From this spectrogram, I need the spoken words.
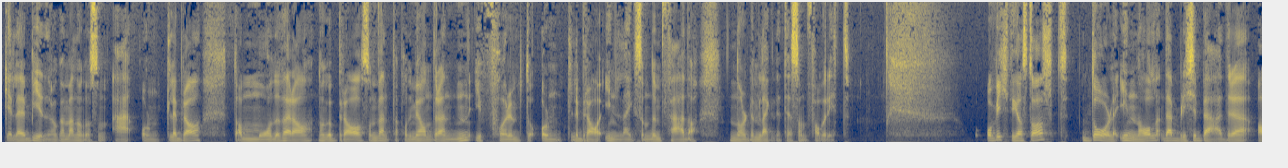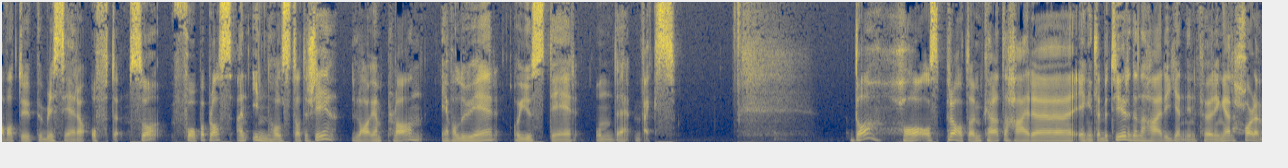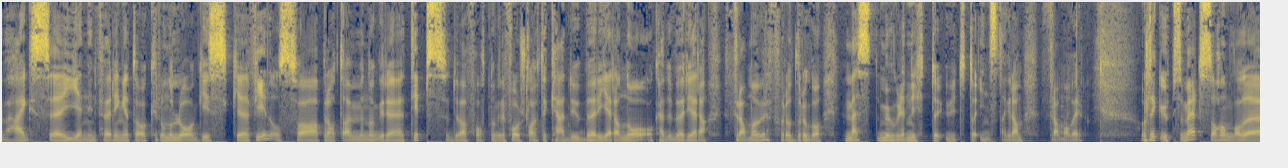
virkelig bidra med noe som er ordentlig bra. Da må det være noe bra som venter på dem i andre enden, i form av ordentlig bra innlegg som de får da, når de legger det til som favoritt. Og viktigst av alt, dårlig innhold det blir ikke bedre av at du publiserer ofte. Så få på plass en innholdsstrategi, lag en plan, evaluer og juster om det vokser. Da har vi prata om hva dette her eh, egentlig betyr, denne her gjeninnføringen, eller halvveis eh, gjeninnføring av kronologisk eh, fil. Vi har prata om noen tips, du har fått noen forslag til hva du bør gjøre nå, og hva du bør gjøre framover for å dra mest mulig nytte ut av Instagram framover. Og slik Oppsummert så handler det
